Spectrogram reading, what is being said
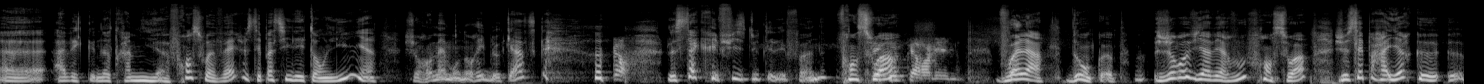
euh, avec notre ami euh, François Vey. Je ne sais pas s'il est en ligne. Je remets mon horrible casque. Le sacrifice du téléphone. François, Caroline. voilà. Donc, euh, je reviens vers vous, François. Je sais par ailleurs que euh,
